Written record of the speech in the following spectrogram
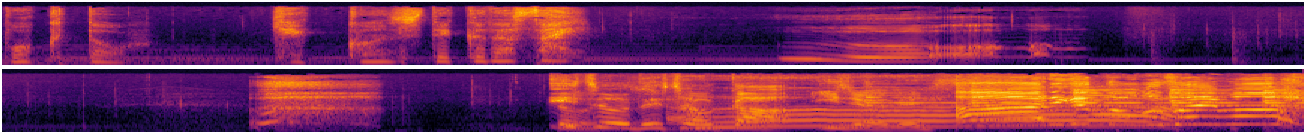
僕と結婚してください。うわ。以上でしょうか？以上です。あーありがとうございます。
